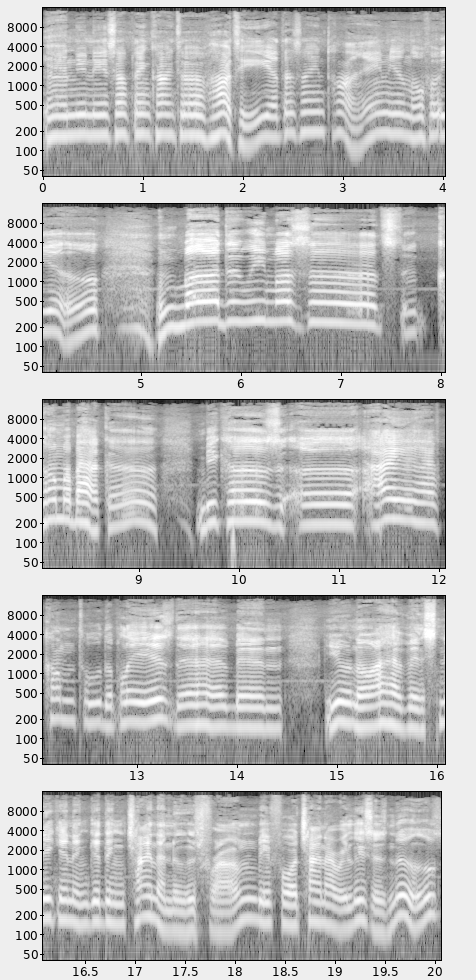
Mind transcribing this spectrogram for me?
and you need something kind of hearty at the same time, you know, for you. But we must uh, come back uh, because uh, I have come to the place that have been, you know, I have been sneaking and getting China news from before China releases news.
